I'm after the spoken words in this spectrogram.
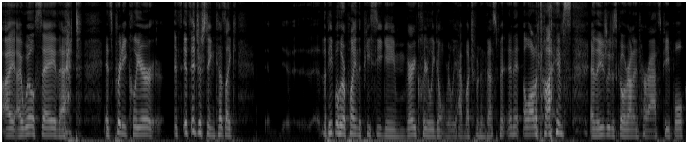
I I will say that it's pretty clear. It's it's interesting because like the people who are playing the PC game very clearly don't really have much of an investment in it a lot of times, and they usually just go around and harass people.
